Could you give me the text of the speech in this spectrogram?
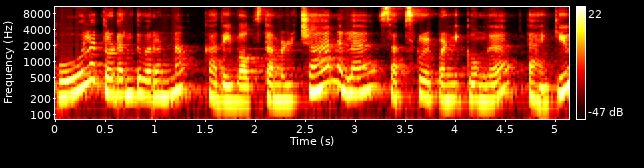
போல் தொடர்ந்து வரணும்னா கதை பாக்ஸ் தமிழ் சேனலை சப்ஸ்கிரைப் பண்ணிக்கோங்க. தேங்க்யூ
